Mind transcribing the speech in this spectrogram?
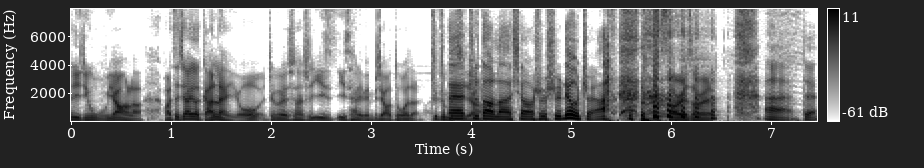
这已经五样了，啊，再加一个橄榄油，这个算是意意菜里面比较多的，就这么大家知道了，肖老师是六折啊。Sorry Sorry，哎，对，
